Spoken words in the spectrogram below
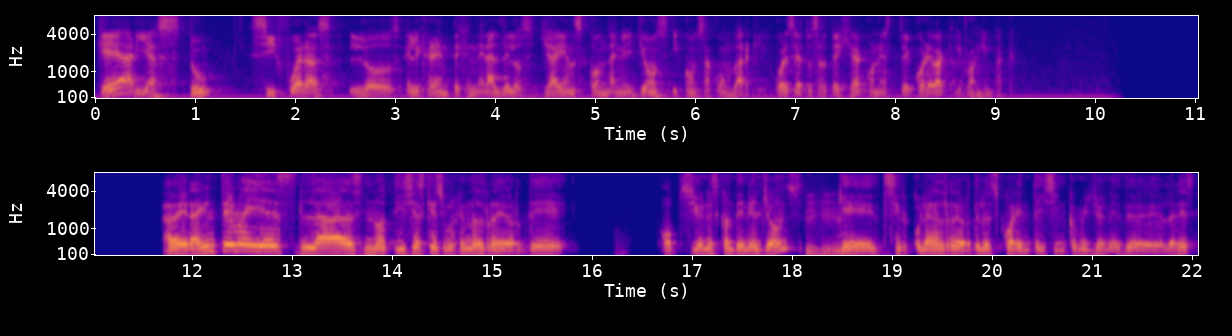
¿Qué harías tú si fueras los, el gerente general de los Giants con Daniel Jones y con Saquon Barkley? ¿Cuál sería tu estrategia con este quarterback y running back? A ver, hay un tema y es las noticias que surgen alrededor de opciones con Daniel Jones, que circulan alrededor de los 45 millones de dólares.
